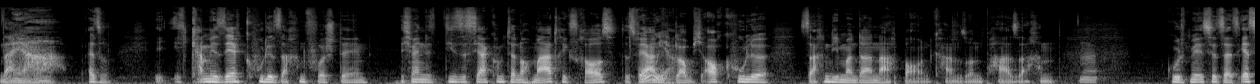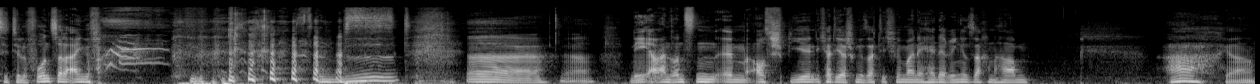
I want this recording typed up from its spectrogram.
naja, also ich kann mir sehr coole Sachen vorstellen. Ich meine, dieses Jahr kommt ja noch Matrix raus. Das wären, oh, ja. glaube ich, auch coole Sachen, die man da nachbauen kann. So ein paar Sachen. Ja. Gut, mir ist jetzt als erstes die Telefonzelle eingefallen. ah, ja. Nee, aber ansonsten ähm, aus Spielen, ich hatte ja schon gesagt, ich will meine Herr der Ringe Sachen haben. Ach, ja.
